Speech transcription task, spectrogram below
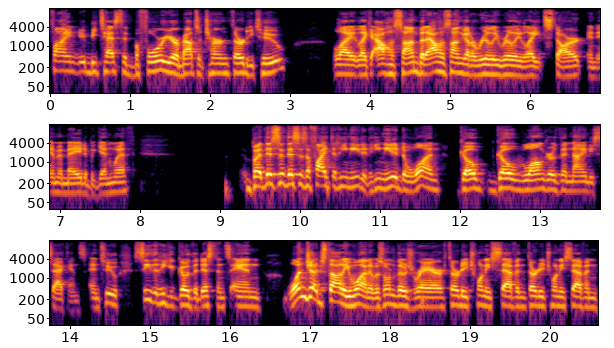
find be tested before you're about to turn 32, like like Al Hassan, but Al Hassan got a really really late start in MMA to begin with. But this is this is a fight that he needed. He needed to one go go longer than 90 seconds and two see that he could go the distance and one judge thought he won it was one of those rare 30 27 30 27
